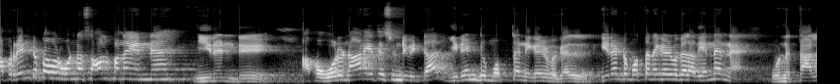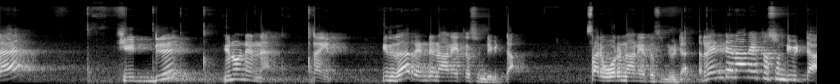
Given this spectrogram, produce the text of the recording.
அப்ப ரெண்டு பவர் ஒன்ன சால்வ் பண்ணா என்ன? இரண்டு. அப்ப ஒரு நாணயத்தை சுண்டி விட்டால் இரண்டு மொத்த நிகழ்வுகள். இரண்டு மொத்த நிகழ்வுகள் அது என்னென்ன? ஒன்னு தலை ஹெட்டு இன்னொன்னு என்ன? டைல் இதுதான் ரெண்டு நாணயத்தை சுண்டி விட்டா சாரி ஒரு நாணயத்தை சுண்டி விட்டா ரெண்டு நாணயத்தை சுண்டி விட்டா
